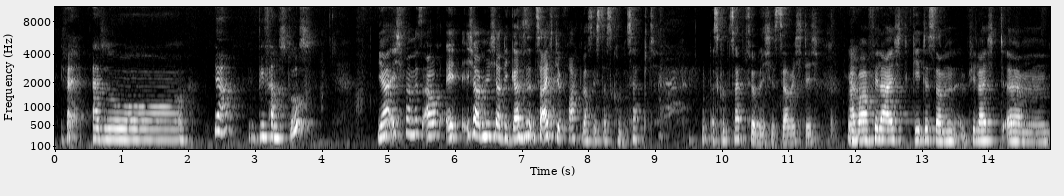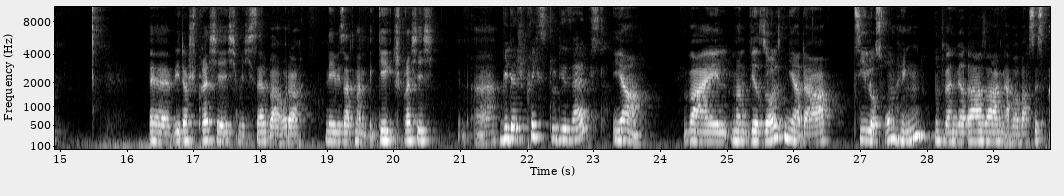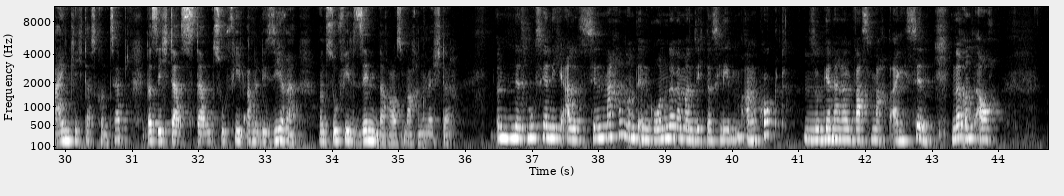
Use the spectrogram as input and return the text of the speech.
Ich weiß, also, ja, wie fandest du es? Ja, ich fand es auch, ich habe mich ja die ganze Zeit gefragt, was ist das Konzept? Das Konzept für mich ist ja wichtig. Ja. Aber vielleicht geht es dann, vielleicht ähm, äh, widerspreche ich mich selber oder, nee, wie sagt man, spreche ich. Äh, Widersprichst du dir selbst? Ja, weil man, wir sollten ja da ziellos rumhängen. Und wenn wir da sagen, aber was ist eigentlich das Konzept, dass ich das dann zu viel analysiere und zu viel Sinn daraus machen möchte. Und es muss ja nicht alles Sinn machen. Und im Grunde, wenn man sich das Leben anguckt, mhm. so generell, was macht eigentlich Sinn? Ne? Und auch,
